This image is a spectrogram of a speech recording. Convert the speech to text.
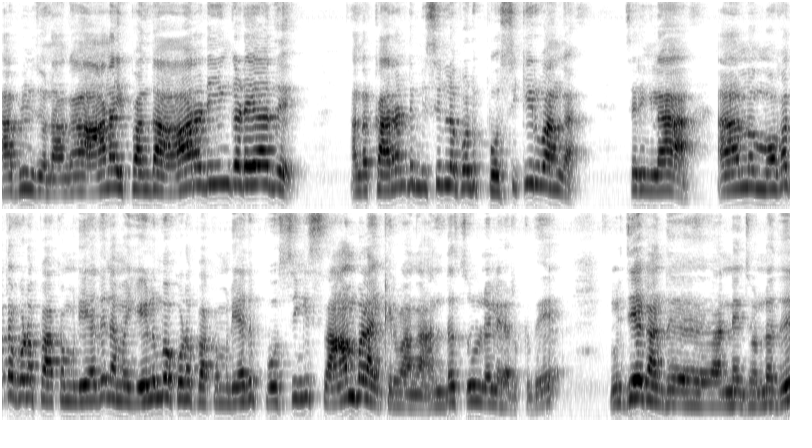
அப்படின்னு சொன்னாங்க. ஆனால் இப்போ அந்த ஆறடியும் கிடையாது. அந்த கரண்ட் மிஷினில் போட்டு பொசுக்கிடுவாங்க சரிங்களா? நம்ம முகத்தை கூட பார்க்க முடியாது நம்ம எலும்பை கூட பார்க்க முடியாது பொசுங்கி சாம்பல் ஆக்கிடுவாங்க அந்த சூழ்நிலை இருக்குது. விஜயகாந்த் அண்ணன் சொன்னது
